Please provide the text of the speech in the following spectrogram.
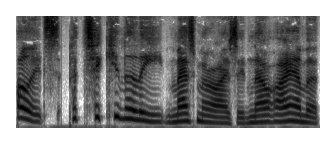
Oh, it's particularly mesmerizing. Now, I am a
